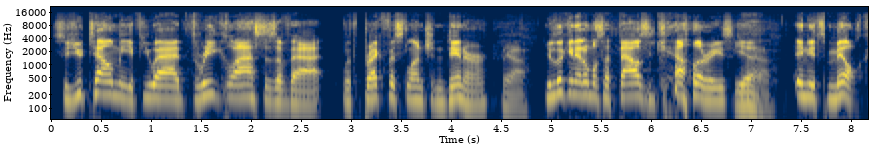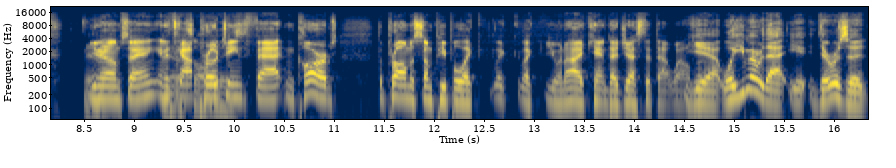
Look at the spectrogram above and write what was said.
So you tell me if you add three glasses of that with breakfast, lunch, and dinner, Yeah. you're looking at almost a thousand calories. Yeah. and it's milk. You know what I'm saying? And it's that's got all it protein, fat, and carbs. The problem is some people like like like you and I can't digest it that well. but- Yeah, well, you remember that there was a,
